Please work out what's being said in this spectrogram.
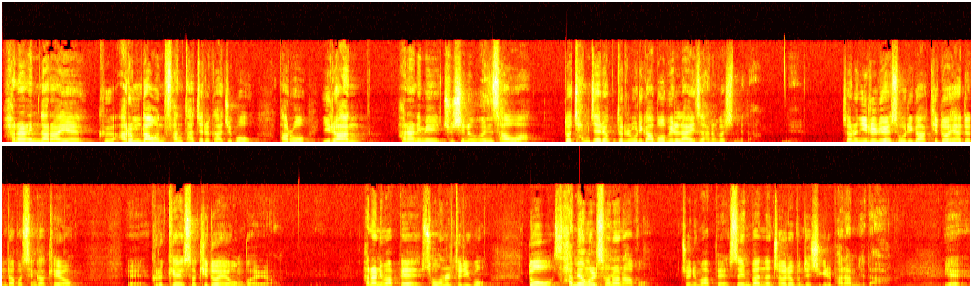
하나님 나라의 그 아름다운 판타지를 가지고 바로 이러한 하나님이 주시는 은사와 또 잠재력들을 우리가 mobilize 하는 것입니다. 예. 저는 이를 위해서 우리가 기도해야 된다고 생각해요. 예. 그렇게 해서 기도해 온 거예요. 하나님 앞에 소원을 드리고 또 사명을 선언하고 주님 앞에 쓰임 받는 저 여러분 되시기를 바랍니다. 예.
